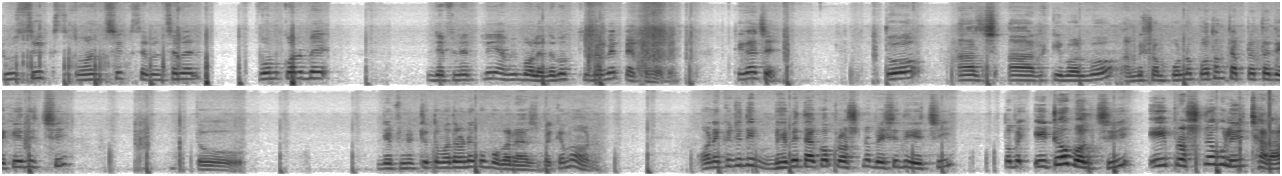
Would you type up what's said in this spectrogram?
two six one six seven seven phone করবে ডেফিনেটলি আমি বলে দেবো কীভাবে পেতে হবে। ঠিক আছে? তো আজ আর কি বলব? আমি সম্পূর্ণ প্রথম চ্যাপ্টারটা দেখিয়ে দিচ্ছি। তো ডেফিনেটলি তোমাদের অনেক উপকারে আসবে, কেমন? অনেকে যদি ভেবে থাকো প্রশ্ন বেশি দিয়েছি, তবে এটাও বলছি, এই প্রশ্নগুলি ছাড়া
